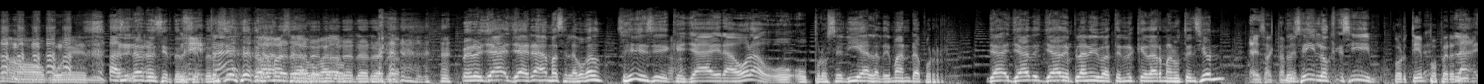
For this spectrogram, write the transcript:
No, bueno. Ah, no, no es cierto, no es cierto. No es cierto. Nada No, más no, el no, abogado. no, no, no, no. Pero ya, ya era nada más el abogado. Sí, sí, que ya era hora o, o procedía la demanda por. Ya, ya, ya de plano iba a tener que dar manutención. Exactamente. Sí, lo que sí. Por tiempo perdido. la-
